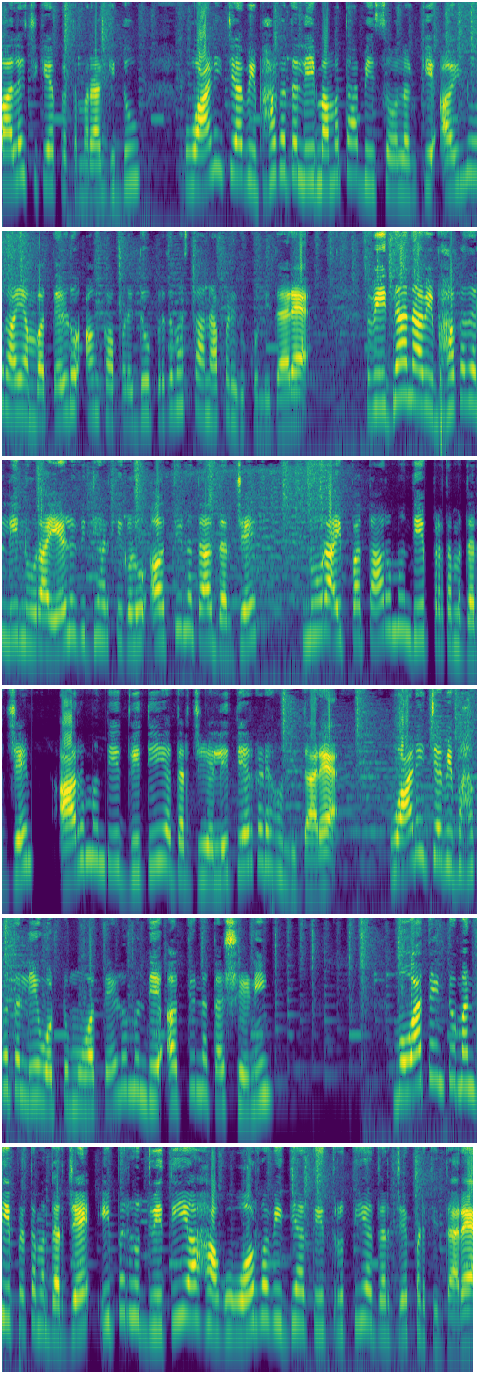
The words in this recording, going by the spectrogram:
ಕಾಲೇಜಿಗೆ ಪ್ರಥಮರಾಗಿದ್ದು ವಾಣಿಜ್ಯ ವಿಭಾಗದಲ್ಲಿ ಮಮತಾ ಬಿ ಸೋಲಂಕಿ ಐನೂರ ಎಂಬತ್ತೆರಡು ಅಂಕ ಪಡೆದು ಪ್ರಥಮ ಸ್ಥಾನ ಪಡೆದುಕೊಂಡಿದ್ದಾರೆ. ವಿಜ್ಞಾನ ವಿಭಾಗದಲ್ಲಿ ನೂರ ಏಳು ವಿದ್ಯಾರ್ಥಿಗಳು ಅತ್ಯುನ್ನತ ದರ್ಜೆ, ನೂರ ಇಪ್ಪತ್ತಾರು ಮಂದಿ ಪ್ರಥಮ ದರ್ಜೆ, ಆರು ಮಂದಿ ದ್ವಿತೀಯ ದರ್ಜೆಯಲ್ಲಿ ತೇರ್ಗಡೆ ಹೊಂದಿದ್ದಾರೆ. ವಾಣಿಜ್ಯ ವಿಭಾಗದಲ್ಲಿ ಒಟ್ಟು ಮೂವತ್ತೇಳು ಮಂದಿ ಅತ್ಯುನ್ನತ ಶ್ರೇಣಿ, ಮೂವತ್ತೆಂಟು ಮಂದಿ ಪ್ರಥಮ ದರ್ಜೆ, ಇಬ್ಬರು ದ್ವಿತೀಯ ಹಾಗೂ ಓರ್ವ ವಿದ್ಯಾರ್ಥಿ ತೃತೀಯ ದರ್ಜೆ ಪಡೆದಿದ್ದಾರೆ.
